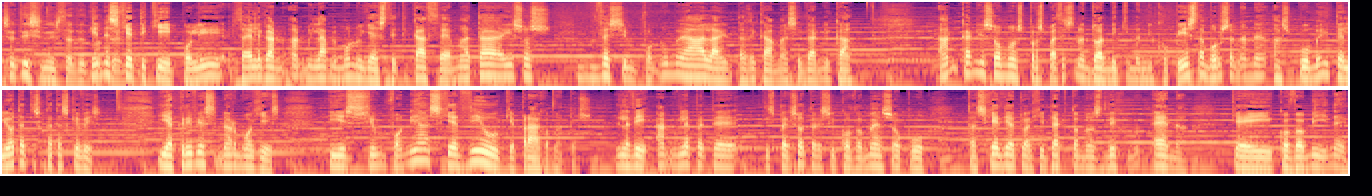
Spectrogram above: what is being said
Σε τι συνίσταται το είναι σχετική. Πολλοί θα έλεγαν, αν μιλάμε μόνο για αισθητικά θέματα, ίσως δεν συμφωνούμε, άλλα είναι τα δικά μας ιδανικά. Αν κανείς όμως προσπαθήσει να το αντικειμενικοποιήσει, θα μπορούσε να είναι ας πούμε η τελειότητα της κατασκευής, η ακρίβεια συναρμογής, η συμφωνία σχεδίου και πράγματος. Δηλαδή, αν βλέπετε τις περισσότερες οικοδομές όπου τα σχέδια του αρχιτέκτονος δείχνουν ένα και η οικοδομή είναι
